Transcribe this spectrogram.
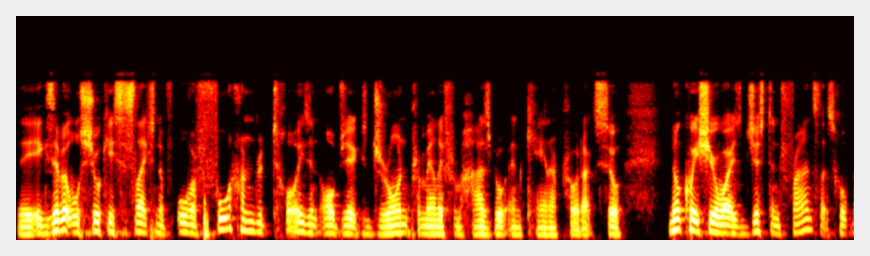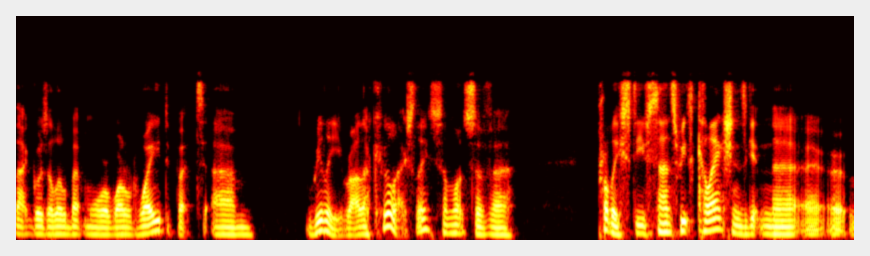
The exhibit will showcase a selection of over 400 toys and objects drawn primarily from Hasbro and Kenner products. So, not quite sure why it's just in France. Let's hope that goes a little bit more worldwide, but um, really rather cool actually. Some lots of uh, probably Steve Sansweet's collections getting uh, uh,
